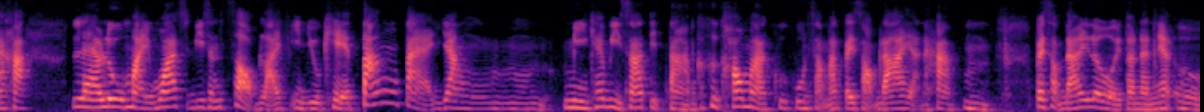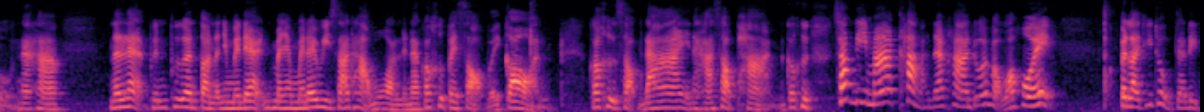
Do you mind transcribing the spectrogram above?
นะคะ แล้วรู้ไหมว่าดิฉันสอบ Life in UK ตั้งแต่ยังมีแค่วีซ่าติดตามก็คือเข้ามาคือคุณสามารถไปสอบได้อะนะคะ อืม ไปสอบได้เลยตอนนั้นเนี่ยเออนะคะนั่นแหละเพื่อนๆ ตอนนั้นยังไม่ได้มันยังไม่ได้วีซ่าถาวรเลยนะ ก็คือไปสอบไว้ก่อน ก็คือสอบได้นะคะ สอบผ่านก็คือโชคดีมากค่ะนะคะ ด้วยแบบว่าเฮ้ย เป็นอะไรที่ถูกจริต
